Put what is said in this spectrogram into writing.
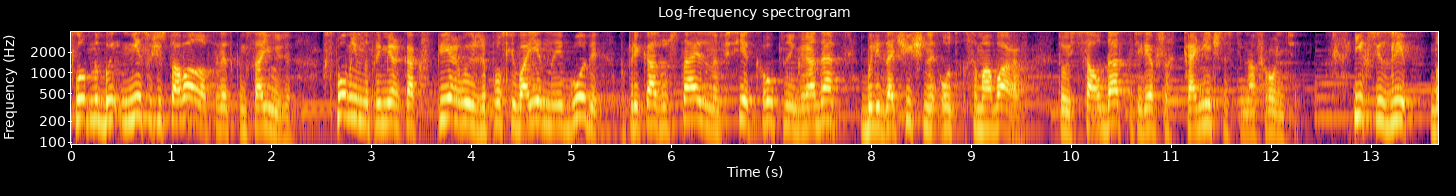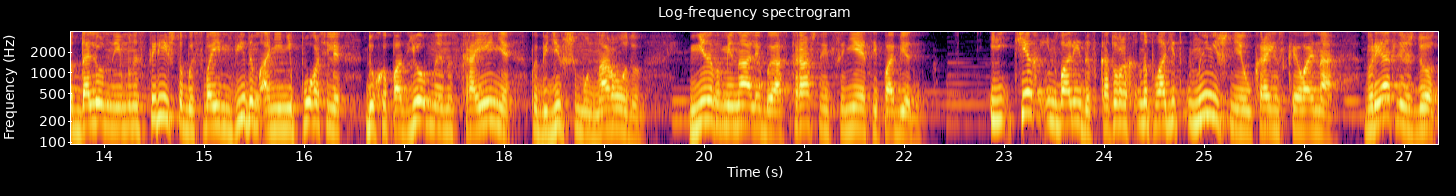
словно бы не существовало в Советском Союзе. Вспомним, например, как в первые же послевоенные годы по приказу Сталина все крупные города были зачищены от самоваров – то есть солдат, потерявших конечности на фронте. Их свезли в отдаленные монастыри, чтобы своим видом они не портили духоподъемное настроение победившему народу, не напоминали бы о страшной цене этой победы. И тех инвалидов, которых наплодит нынешняя украинская война, вряд ли ждет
